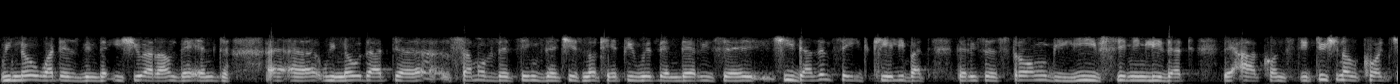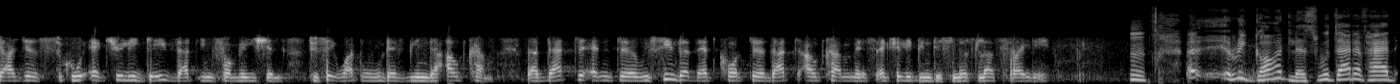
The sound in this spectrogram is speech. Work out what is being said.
We know what has been the issue around there, and we know that some of the things that she's not happy with, and there is a, she doesn't say it clearly, but there is a strong belief, seemingly, that there are constitutional court judges who actually gave that information to say what would have been the outcome. That that, and we've seen that that court, that outcome is actually actually been dismissed last Friday. Mm. Uh, regardless, would that have had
